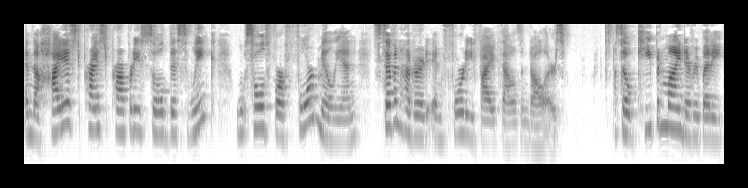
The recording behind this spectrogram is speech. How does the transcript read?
And the highest priced property sold this week sold for $4,745,000. So keep in mind, everybody,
